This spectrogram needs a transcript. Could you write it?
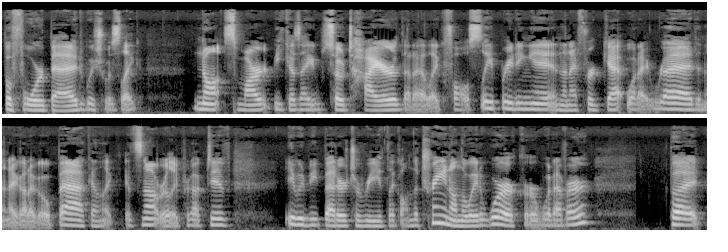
before bed, which was like not smart because I'm so tired that I like fall asleep reading it and then I forget what I read and then I got to go back and like it's not really productive. It would be better to read like on the train on the way to work or whatever. But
